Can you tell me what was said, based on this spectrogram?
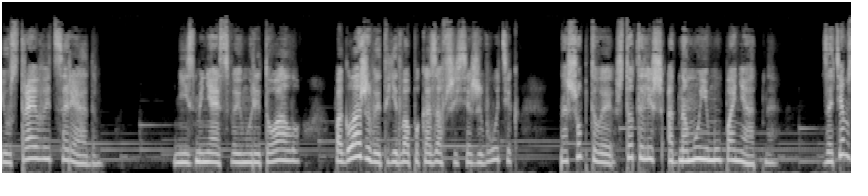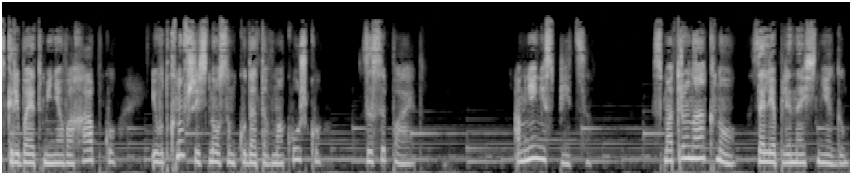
и устраивается рядом. Не изменяя своему ритуалу, поглаживает едва показавшийся животик, нашептывая что-то лишь одному ему понятное. Затем сгребает меня в охапку и, уткнувшись носом куда-то в макушку, засыпает. А мне не спится. Смотрю на окно, залепленное снегом,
